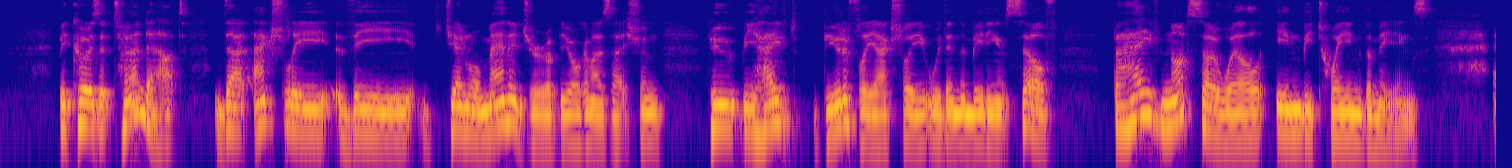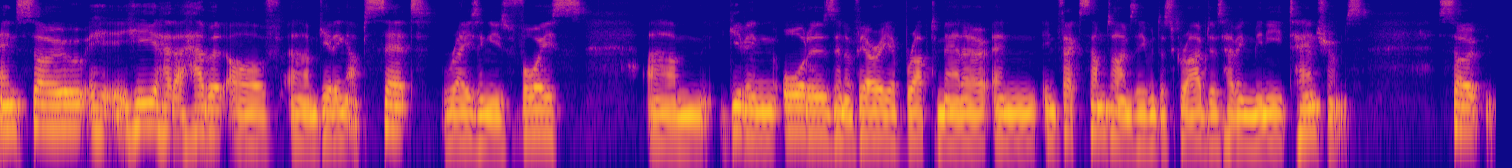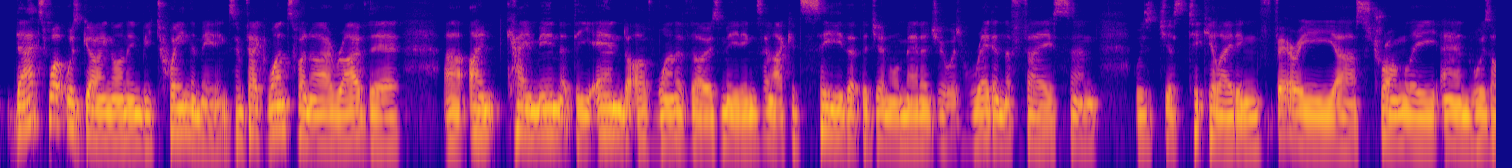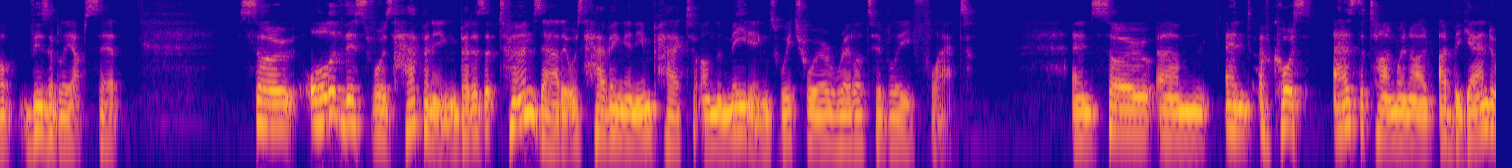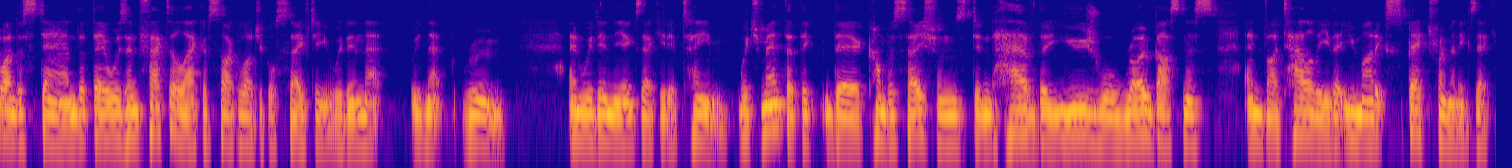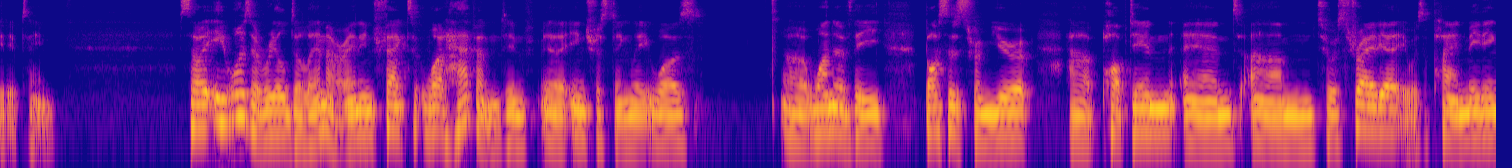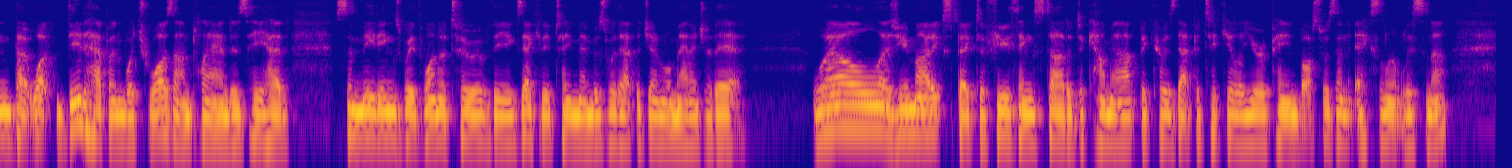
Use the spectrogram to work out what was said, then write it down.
Because it turned out that actually the general manager of the organization, who behaved beautifully actually within the meeting itself, behaved not so well in between the meetings. And so he had a habit of um, getting upset, raising his voice, um, giving orders in a very abrupt manner, and in fact, sometimes even described as having mini tantrums. So that's what was going on in between the meetings. In fact, once when I arrived there, uh, I came in at the end of one of those meetings and I could see that the general manager was red in the face and was gesticulating very uh, strongly and was visibly upset. So, all of this was happening, but as it turns out, it was having an impact on the meetings, which were relatively flat. And so, um, and of course, as the time when I, I began to understand that there was, in fact, a lack of psychological safety within that, within that room and within the executive team, which meant that the, their conversations didn't have the usual robustness and vitality that you might expect from an executive team. So it was a real dilemma. And in fact, what happened, in, uh, interestingly, was uh, one of the bosses from Europe uh, popped in and um, to Australia. It was a planned meeting, but what did happen, which was unplanned, is he had some meetings with one or two of the executive team members without the general manager there. Well, as you might expect, a few things started to come out because that particular European boss was an excellent listener.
